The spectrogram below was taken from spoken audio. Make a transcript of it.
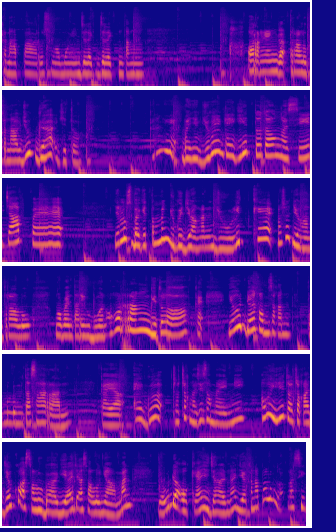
Kenapa harus ngomongin jelek-jelek tentang orang yang nggak terlalu kenal juga gitu ya banyak juga yang kayak gitu tau gak sih? Capek. Jadi lu sebagai temen juga jangan julid kek. Maksudnya jangan terlalu ngomentari hubungan orang gitu loh. Kayak ya udah kalau misalkan temen lu minta saran kayak eh gue cocok gak sih sama ini? Oh iya cocok aja kok asal lu bahagia aja asal lu nyaman. Ya udah oke aja jalan aja. Kenapa lu nggak ngasih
